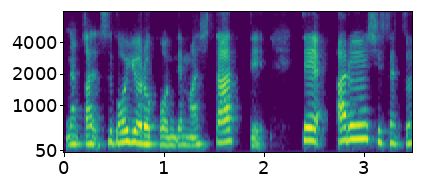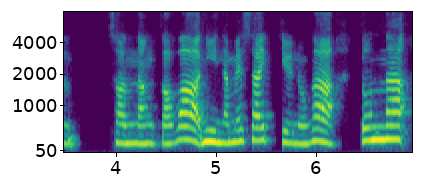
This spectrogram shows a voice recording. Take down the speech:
なんかすごい喜んでましたって。で、ある施設さんなんかは、新滑祭っていうのがどんな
